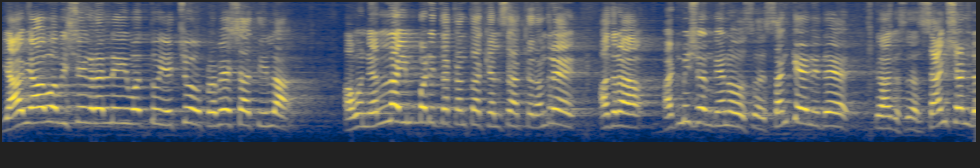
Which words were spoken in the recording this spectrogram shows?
ಯಾವ್ಯಾವ ವಿಷಯಗಳಲ್ಲಿ ಇವತ್ತು ಹೆಚ್ಚು ಪ್ರವೇಶಾತಿ ಇಲ್ಲ. ಅವನ್ನೆಲ್ಲ ಹಿಂಪಡಿತಕ್ಕಂಥ ಕೆಲಸ ಆಗ್ತದೆ. ಅಂದರೆ ಅದರ ಅಡ್ಮಿಷನ್ ಏನು ಸ- ಸಂಖ್ಯೆ ಏನಿದೆ ಸ್ಯಾಂಕ್ಷನ್ಡ್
